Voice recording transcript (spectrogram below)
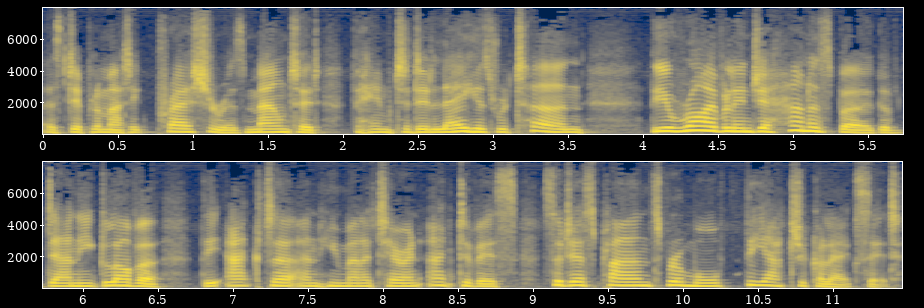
as diplomatic pressure has mounted for him to delay his return, the arrival in Johannesburg of Danny Glover, the actor and humanitarian activist, suggests plans for a more theatrical exit.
